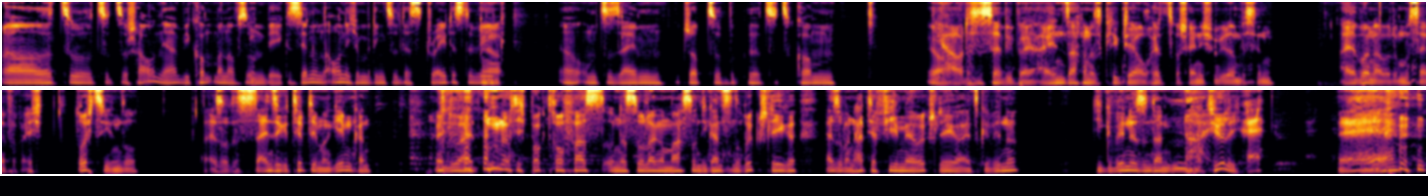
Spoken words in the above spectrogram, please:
äh, zu, zu, zu schauen, ja, wie kommt man auf so einen Weg. Es ist ja nun auch nicht unbedingt so der straighteste Weg, ja. Äh, um zu seinem Job zu, äh, zu, zu kommen. Ja. ja, aber das ist ja wie bei allen Sachen, das klingt ja auch jetzt wahrscheinlich schon wieder ein bisschen albern, aber du musst einfach echt durchziehen, so. Also, das ist der einzige Tipp, den man geben kann. Wenn du halt wirklich Bock drauf hast und das so lange machst und die ganzen Rückschläge, also man hat ja viel mehr Rückschläge als Gewinne. Die Gewinne sind dann Nein. natürlich, hä? Hä?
